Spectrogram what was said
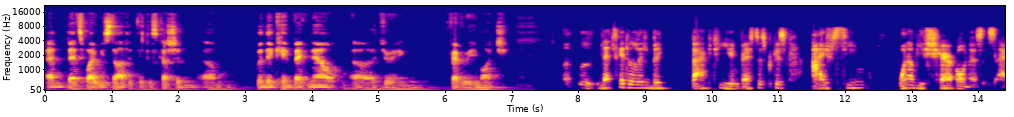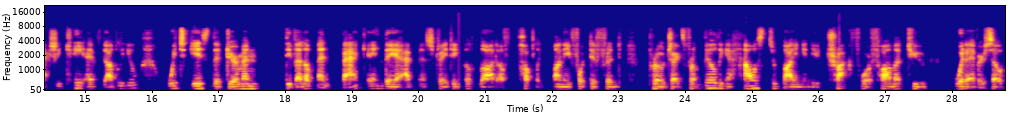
And that's why we started the discussion um, when they came back now uh, during February, March let's get a little bit back to you investors because I've seen one of your share owners is actually KfW, which is the German development bank, and they are administrating a lot of public money for different projects from building a house to buying a new truck for a farmer to whatever. So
